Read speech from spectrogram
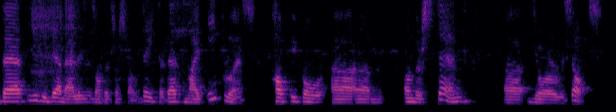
that you did the analysis on the transformed data. That might influence how people uh, um, understand uh, your results.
